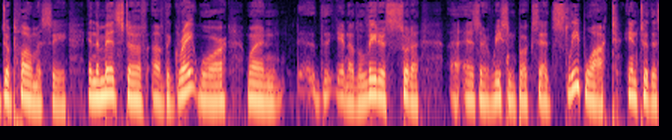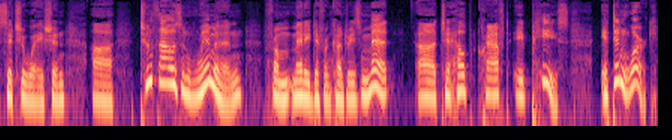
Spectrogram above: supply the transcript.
diplomacy in the midst of, of the Great War when the, you know the leaders sort of uh, as a recent book said sleepwalked into the situation uh, 2,000 women from many different countries met uh, to help craft a peace. It didn't work.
